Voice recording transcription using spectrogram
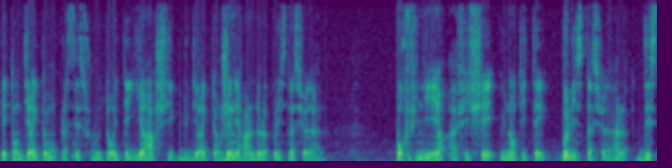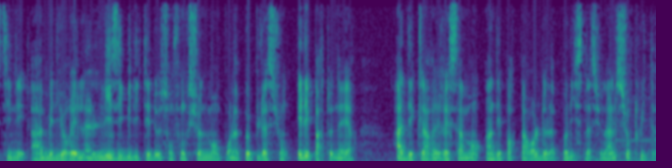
étant directement placé sous l'autorité hiérarchique du directeur général de la police nationale. Pour finir, afficher une entité police nationale destinée à améliorer la lisibilité de son fonctionnement pour la population et les partenaires, a déclaré récemment un des porte-parole de la police nationale sur Twitter.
